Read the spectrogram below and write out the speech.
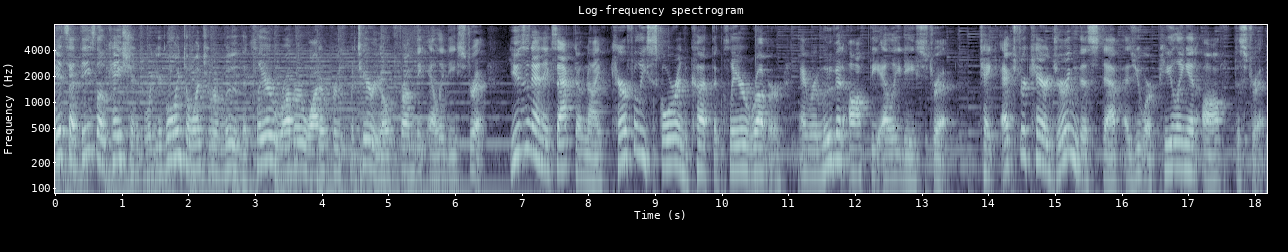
It's at these locations where you're going to want to remove the clear rubber waterproof material from the LED strip. Using an X-Acto knife, carefully score and cut the clear rubber and remove it off the LED strip. Take extra care during this step as you are peeling it off the strip.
